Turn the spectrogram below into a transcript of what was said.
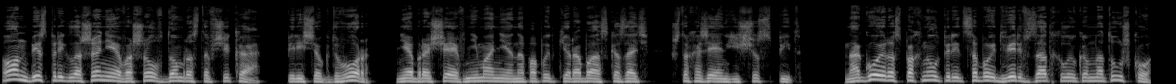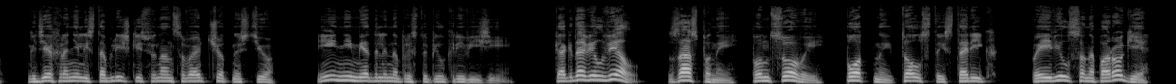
он без приглашения вошел в дом ростовщика, пересек двор, не обращая внимания на попытки раба сказать, что хозяин еще спит. Ногой распахнул перед собой дверь в затхлую комнатушку, где хранились таблички с финансовой отчетностью, и немедленно приступил к ревизии. Когда Вилвел, заспанный, пунцовый, потный, толстый старик, появился на пороге,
